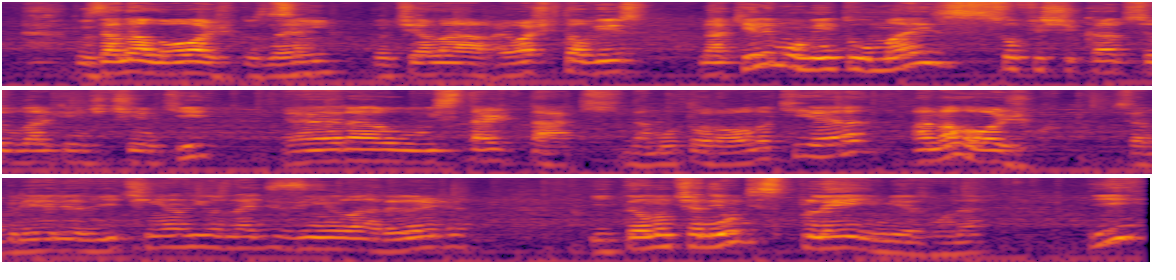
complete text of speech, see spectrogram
os analógicos, né? Sim. Então tinha lá, eu acho que talvez naquele momento o mais sofisticado celular que a gente tinha aqui era o StarTAC da Motorola, que era analógico. Você abria ele ali tinha ali os LEDzinhos laranja. Então não tinha nenhum display mesmo, né? E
